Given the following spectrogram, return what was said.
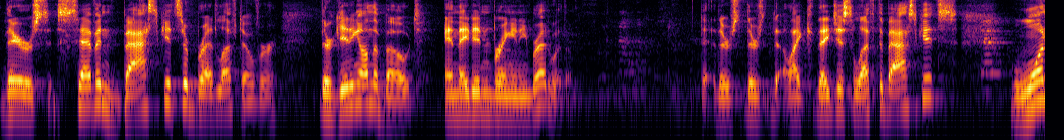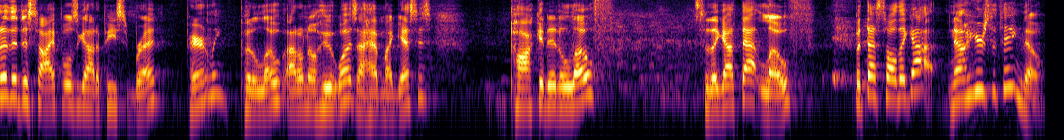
There's seven baskets of bread left over. They're getting on the boat and they didn't bring any bread with them. There's, there's like they just left the baskets. One of the disciples got a piece of bread apparently, put a loaf, I don't know who it was, I have my guesses, pocketed a loaf. So they got that loaf, but that's all they got. Now, here's the thing though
